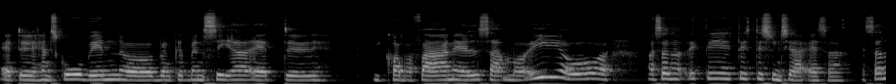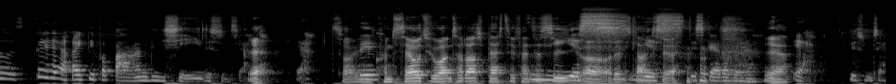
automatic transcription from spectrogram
at øh, hans gode ven, og man, kan, man ser, at øh, de kommer farne alle sammen, og i og, og, sådan noget, ikke? Det, det, det synes jeg, altså, sådan noget, det her er rigtig for barnlige sjæle, synes jeg. Ja. ja. Så i Det- en konservativ ånd, så er der også plads til fantasi Yes, og, og den slags yes, der. det skal der være. Ja. Ja, det synes jeg.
